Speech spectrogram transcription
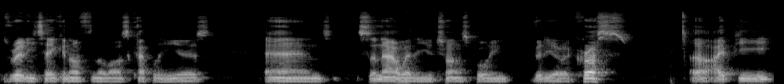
has really taken off in the last couple of years. And so now whether you're transporting video across uh, IP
